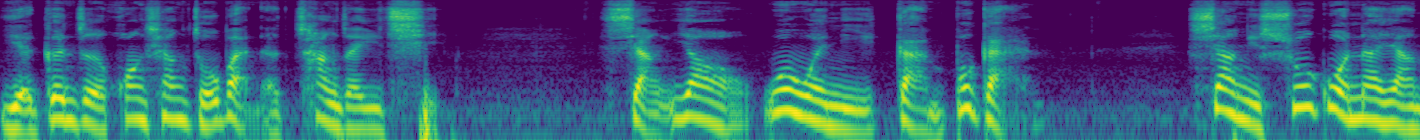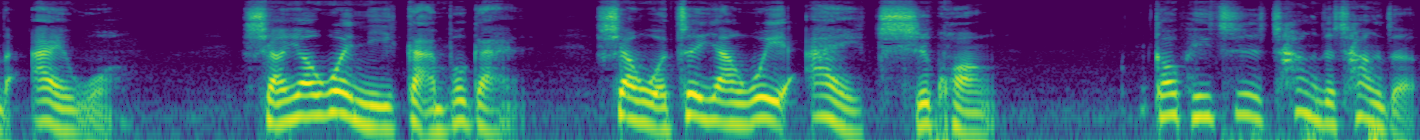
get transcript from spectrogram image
也跟着荒腔走板的唱在一起。想要问问你敢不敢像你说过那样的爱我？想要问你敢不敢像我这样为爱痴狂？高培志唱着唱着，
